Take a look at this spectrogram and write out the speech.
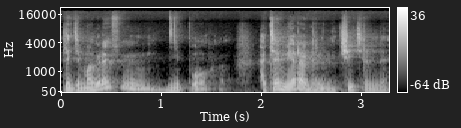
Для демографии неплохо. Хотя меры ограничительные.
